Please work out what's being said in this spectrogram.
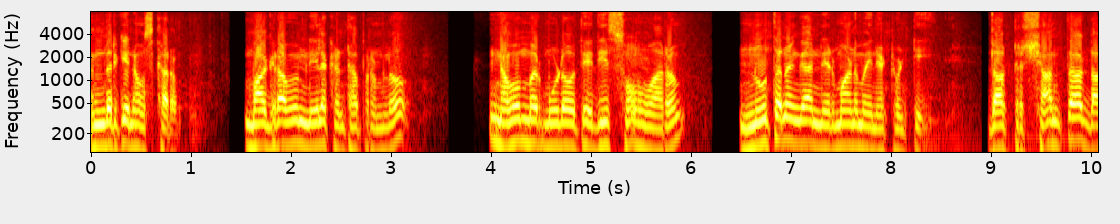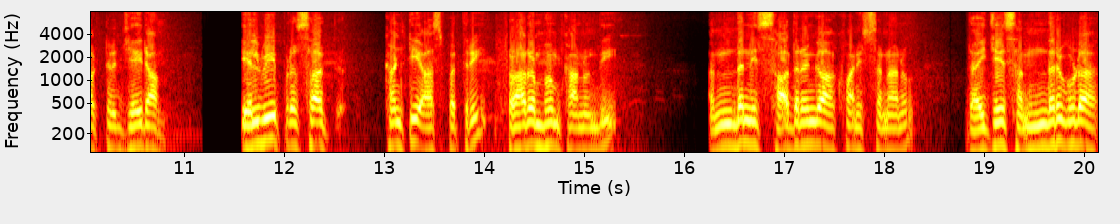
అందరికీ నమస్కారం. మా గ్రామం నీలకంఠాపురంలో నవంబర్ మూడవ తేదీ సోమవారం నూతనంగా నిర్మాణమైనటువంటి doctor Shanta doctor Jayaram LV Prasad కంటి ఆసుపత్రి ప్రారంభం కానుంది. అందరినీ సాదరంగా ఆహ్వానిస్తున్నాను. దయచేసి అందరూ కూడా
